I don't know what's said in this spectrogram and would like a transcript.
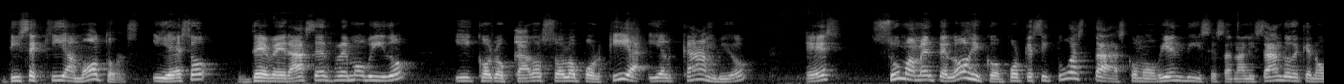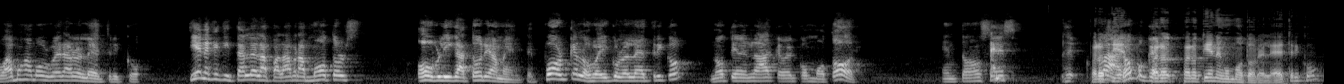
dice Kia Motors y eso deberá ser removido y colocado solo por Kia y el cambio es sumamente lógico, porque si tú estás, como bien dices, analizando de que nos vamos a volver a lo eléctrico, tiene que quitarle la palabra motors obligatoriamente, porque los vehículos eléctricos no tienen nada que ver con motor. Entonces, pero, claro, porque, pero, tienen un motor eléctrico.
